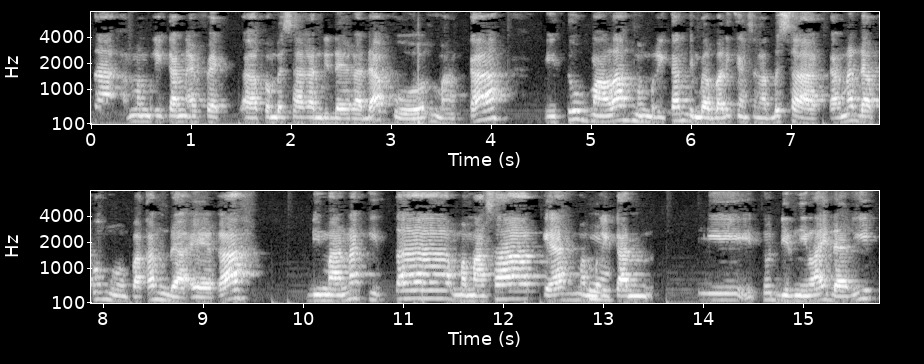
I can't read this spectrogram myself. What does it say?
kita memberikan efek uh, pembesaran di daerah dapur, maka itu malah memberikan timbal balik yang sangat besar karena dapur merupakan daerah di mana kita memasak ya, memberikan yeah. itu dinilai dari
